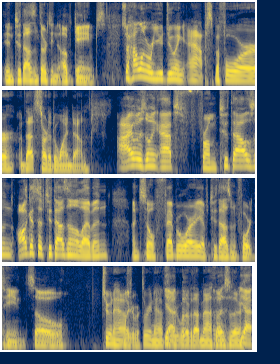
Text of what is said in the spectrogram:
in 2013 of games. So how long were you doing apps before that started to wind down? I was doing apps from 2000, August of 2011 until February of 2014. So Two and a half, Whatever. three and a half years, whatever that math is there. Yeah,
